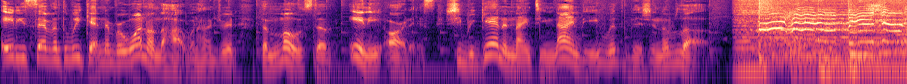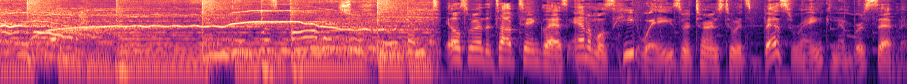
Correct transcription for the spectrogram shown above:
87th week at number one on the Hot 100, the most of any artist. She began in 1990 with Vision of Love. Elsewhere in the top 10, Glass Animals Heat Waves returns to its best rank, number 7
